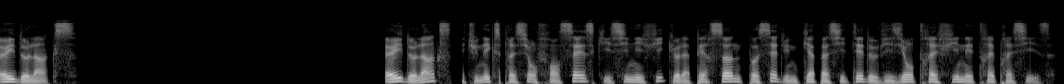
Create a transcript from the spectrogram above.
Œil de lynx. Œil de lynx est une expression française qui signifie que la personne possède une capacité de vision très fine et très précise.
